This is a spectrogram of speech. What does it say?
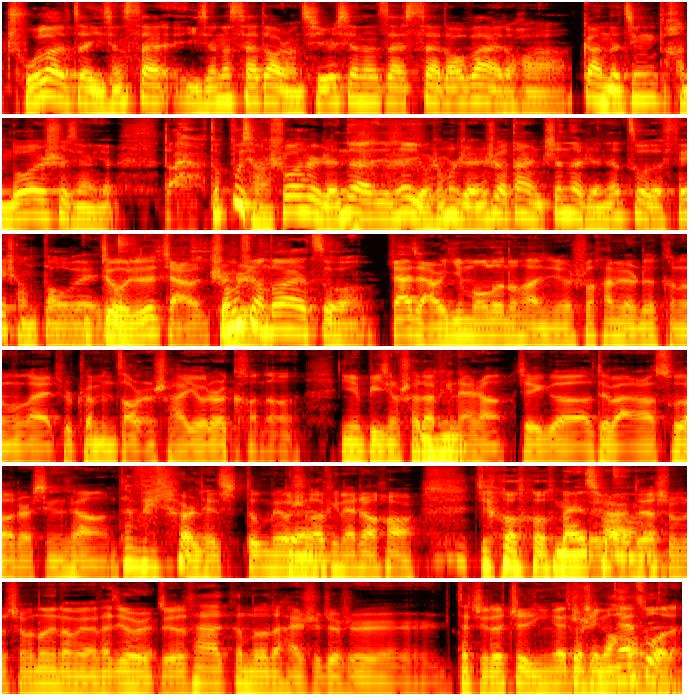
除了在以前赛以前的赛道上，其实现在在赛道外的话，干的经很多的事情也，哎呀都不想说是人家人家有什么人设，但是真的人家做的非常到位。对，我觉得假如什么事情都爱做。大家假如阴谋论的话，你就说汉密尔顿可能来就是专门造人设，还有点可能，因为毕竟社交平台上这个对吧，塑造点形象。但维特尔连都没有社交平台账号，就没错，对，什么什么东西都没有，他就是觉得他。更多的还是就是他觉得这应该就是应该做的，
